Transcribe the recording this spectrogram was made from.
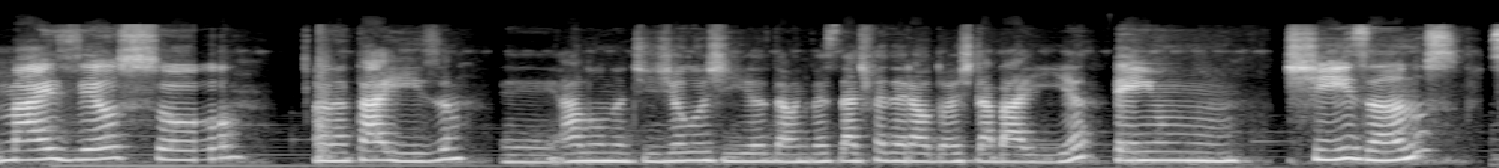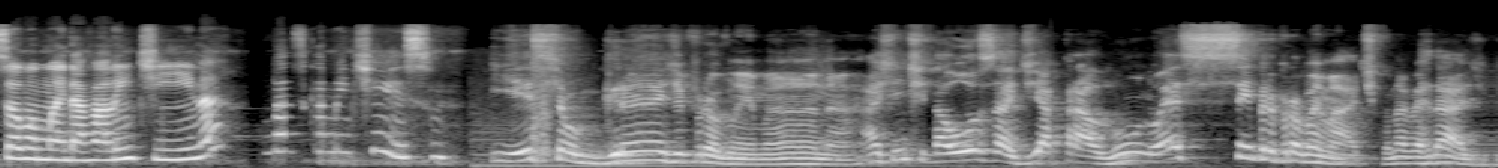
mas eu sou Ana Thaisa, é, aluna de Geologia da Universidade Federal do Oeste da Bahia. Tenho X anos, sou mamãe da Valentina, basicamente isso. E esse é o grande problema, Ana. A gente dá ousadia para aluno é sempre problemático, não é verdade?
